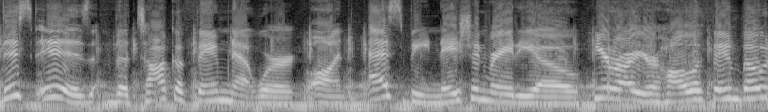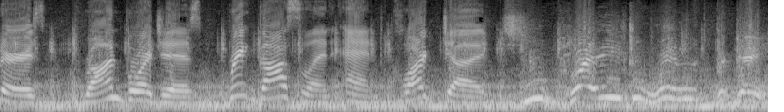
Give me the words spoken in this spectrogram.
This is the Talk of Fame Network on SB Nation Radio. Here are your Hall of Fame voters Ron Borges, Rick Gosselin, and Clark Judge. You play to win the game.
